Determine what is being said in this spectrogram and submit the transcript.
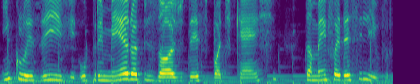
Inclusive, o primeiro episódio desse podcast também foi desse livro.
